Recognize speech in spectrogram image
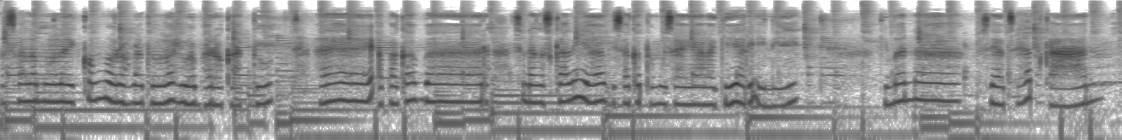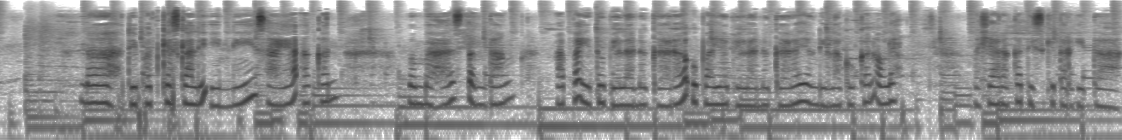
Assalamualaikum warahmatullahi wabarakatuh Hai, apa kabar? Senang sekali ya bisa ketemu saya lagi hari ini Gimana? Sehat-sehat kan? Nah, di podcast kali ini saya akan membahas tentang apa itu bela negara, upaya bela negara yang dilakukan oleh masyarakat di sekitar kita.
